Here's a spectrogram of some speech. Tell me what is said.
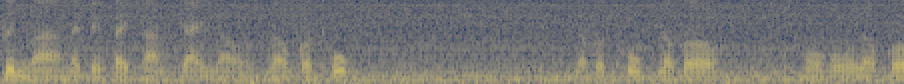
ขึ้นมาไม่เป็นไปตามใจเรา เราก็ทุกข์เราก็ทุกข์เราก็โมโหเราก็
